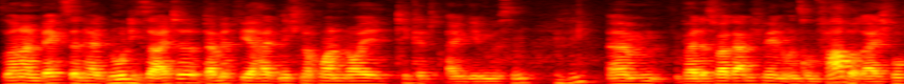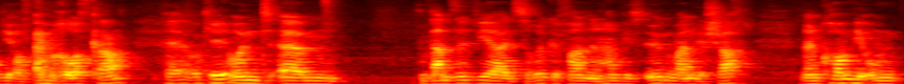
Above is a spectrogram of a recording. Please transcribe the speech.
sondern wechseln halt nur die Seite, damit wir halt nicht nochmal ein neues Ticket eingeben müssen. Mhm. Ähm, weil das war gar nicht mehr in unserem Fahrbereich, wo wir auf einmal rauskamen. Hä, okay. Und ähm, dann sind wir halt zurückgefahren, dann haben wir es irgendwann geschafft. Und dann kommen wir um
